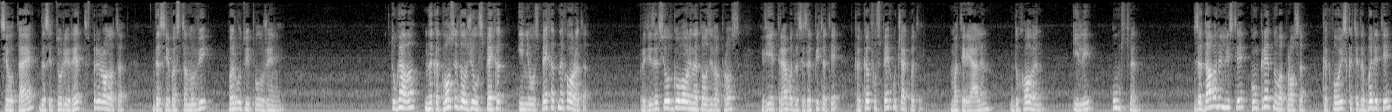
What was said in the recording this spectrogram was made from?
Целта е да се тури ред в природата, да се възстанови първото и положение. Тогава на какво се дължи успехът и неуспехът на хората? Преди да се отговори на този въпрос, вие трябва да се запитате какъв успех очаквате – материален, духовен или умствен. Задавали ли сте конкретно въпроса какво искате да бъдете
